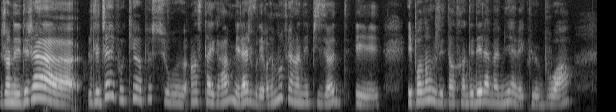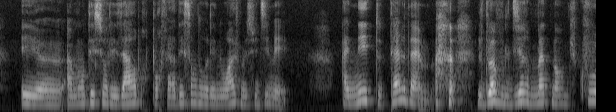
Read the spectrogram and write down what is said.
J'en ai déjà, je l'ai déjà évoqué un peu sur euh, Instagram, mais là je voulais vraiment faire un épisode et, et pendant que j'étais en train d'aider la mamie avec le bois et à monter sur les arbres pour faire descendre les noix, je me suis dit mais I need to tell them. je dois vous le dire maintenant. Du coup,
